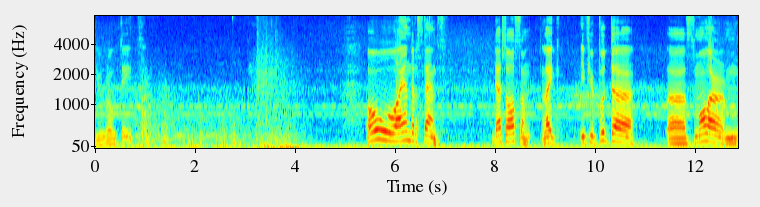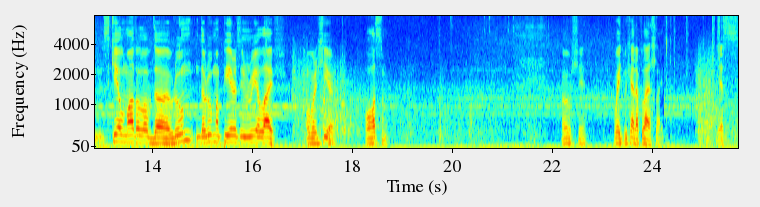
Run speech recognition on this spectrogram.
You rotate. Oh, I understand. That's awesome. Like, if you put the uh, smaller mm, scale model of the room, the room appears in real life over here. Awesome. Oh shit. Wait, we had a flashlight. Yes.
